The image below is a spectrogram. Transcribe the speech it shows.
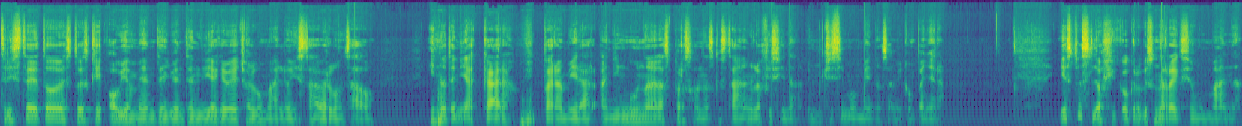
triste de todo esto es que obviamente yo entendía que había hecho algo malo y estaba avergonzado y no tenía cara para mirar a ninguna de las personas que estaban en la oficina y muchísimo menos a mi compañera. Y esto es lógico, creo que es una reacción humana.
